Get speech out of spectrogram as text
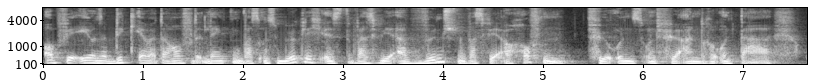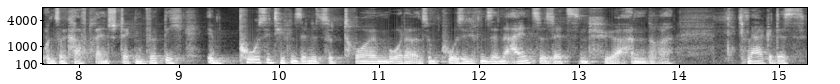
ob wir eher unseren Blick eher darauf lenken, was uns möglich ist, was wir erwünschen, was wir erhoffen für uns und für andere und da unsere Kraft reinstecken, wirklich im positiven Sinne zu träumen oder uns im positiven Sinne einzusetzen für andere. Ich merke, dass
